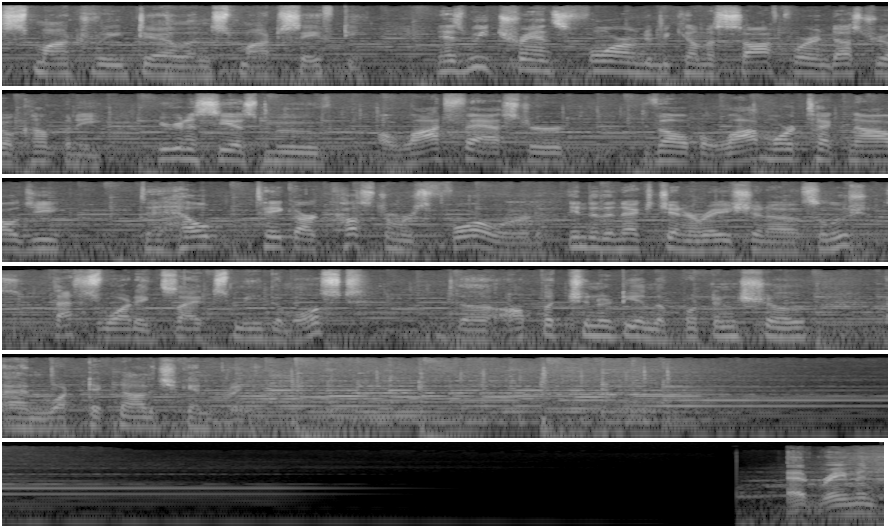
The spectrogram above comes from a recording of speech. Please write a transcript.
smart retail and smart safety. And as we transform to become a software industrial company, you're going to see us move a lot faster, develop a lot more technology to help take our customers forward into the next generation of solutions. That's what excites me the most the opportunity and the potential and what technology can bring. At Raymond,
